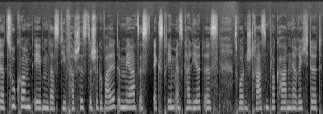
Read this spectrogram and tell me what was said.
Dazu kommt eben, dass die faschistische Gewalt im März extrem eskaliert ist. Es wurden Straßenblockaden errichtet,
